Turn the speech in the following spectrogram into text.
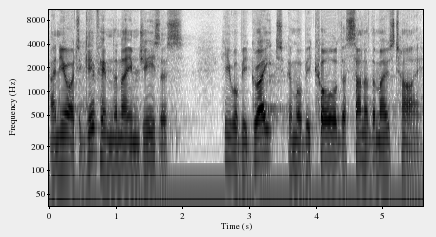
and you are to give him the name Jesus. He will be great and will be called the Son of the Most High.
